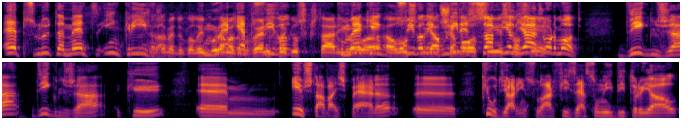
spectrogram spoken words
absolutamente incrível. Exatamente, o como é que é possível, foi que o secretário como é que é possível engolir esse sapo? E aliás, Ormonte, digo-lhe já, digo-lhe já que um, eu estava à espera uh, que o Diário Insular fizesse um editorial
